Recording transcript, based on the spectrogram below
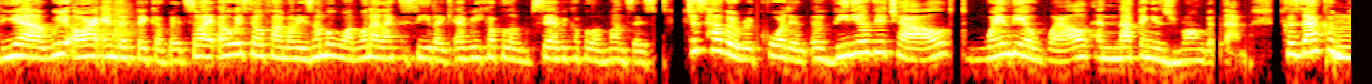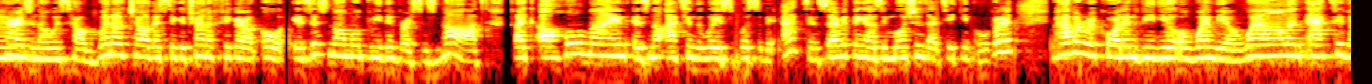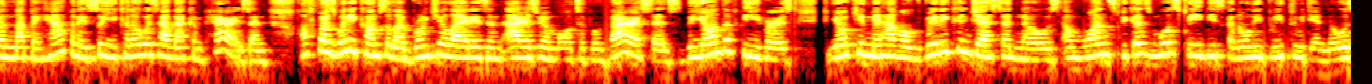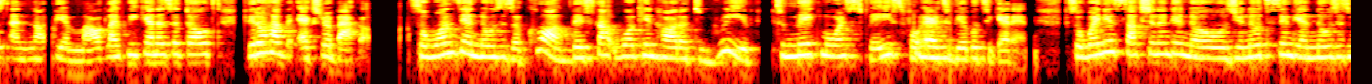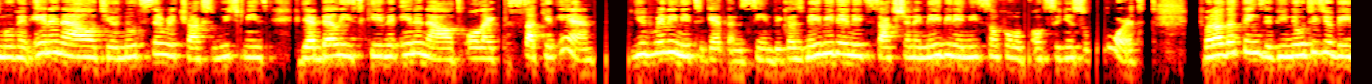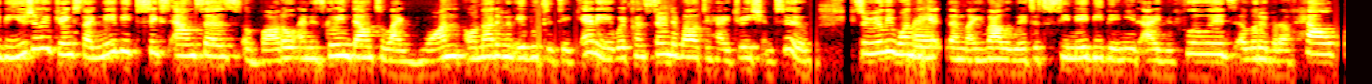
Yeah, we are in the thick of it. So I always tell families, number one, one I like to see like every couple of, say every couple of months is just have a recording, a video of your child when they're well and nothing is wrong with them. Cause that hmm. comparison mm. always helps. When our child is sick, you're trying to figure out, oh, is this normal breathing versus not? Like our whole mind is not acting the way it's supposed to be acting. So everything else, emotions are taking over. Have a recording video of when they're well and active and nothing happening. So you can always have that comparison. Of course, when it comes to like bronchiolitis and RSV and multiple viruses, beyond the fevers, your kid may have a really congested congested nose. And once, because most babies can only breathe through their nose and not their mouth like we can as adults, they don't have the extra backup. So once their noses are clogged, they start working harder to breathe to make more space for mm-hmm. air to mm-hmm. be able to get in. So when you're suctioning their nose, you're noticing their noses moving in and out. You're noticing retraction, which means their belly is caving in and out or like sucking in you really need to get them seen because maybe they need suction and maybe they need some form of oxygen support. But other things, if you notice your baby usually drinks like maybe six ounces of bottle and is going down to like one or not even able to take any, we're concerned about dehydration too. So really want right. to get them like evaluated to see maybe they need IV fluids, a little bit of help,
